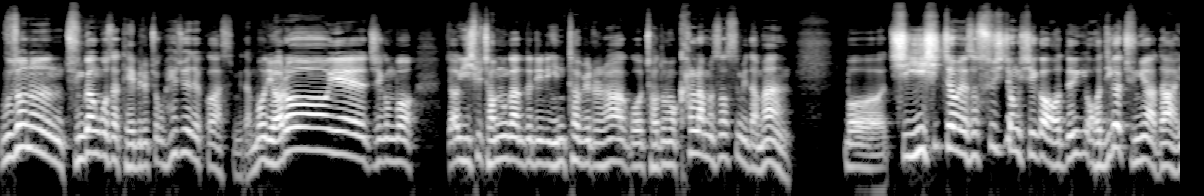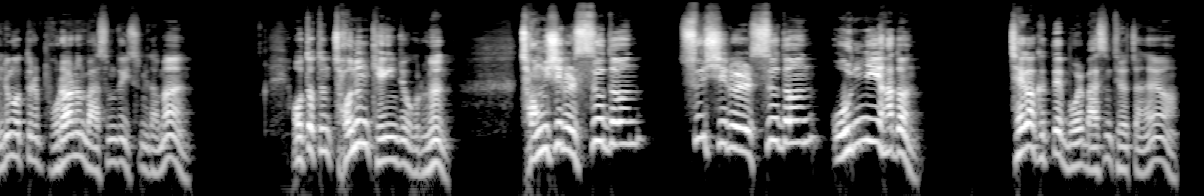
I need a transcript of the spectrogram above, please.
우선은 중간고사 대비를 조금 해줘야 될 것 같습니다. 뭐 여러의 지금 뭐 20 전문가들이 인터뷰를 하고 저도 뭐 칼럼을 썼습니다만 뭐 이 시점에서 수시 정시가 어디 어디가 중요하다 이런 것들을 보라는 말씀도 있습니다만 어떻든 저는 개인적으로는 정시를 쓰든 수시를 쓰든 온리하든 제가 그때 뭘 말씀드렸잖아요.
